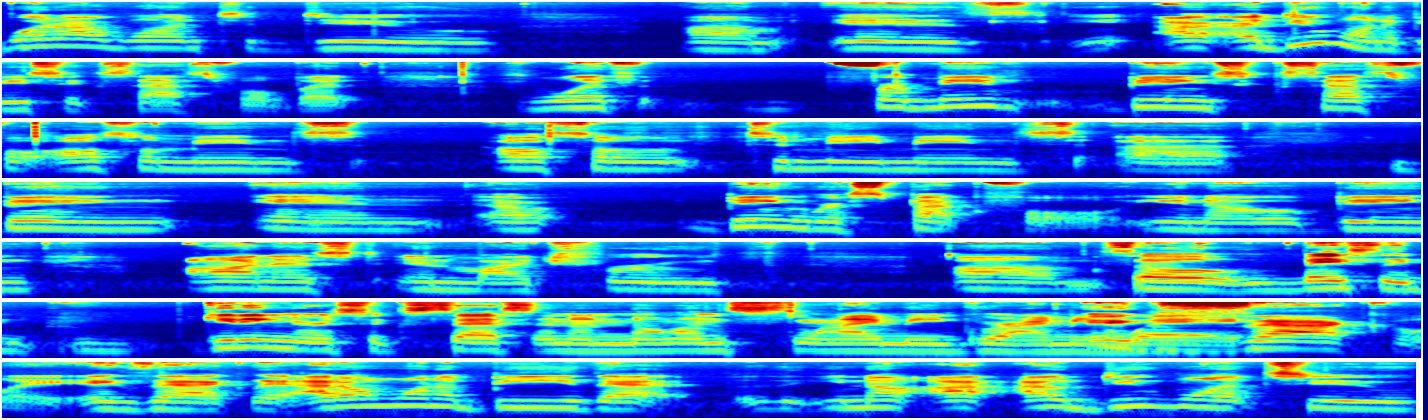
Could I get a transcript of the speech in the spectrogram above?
what I want to do um, is I, I do want to be successful, but with for me being successful also means also to me means uh, being in uh, being respectful, you know, being honest in my truth. Um, So basically, getting your success in a non-slimy, grimy way. Exactly, exactly. I don't want to be that. You know, I, I do want to.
